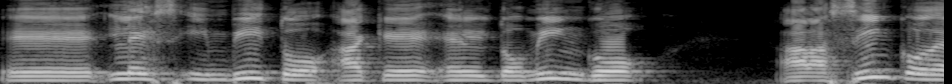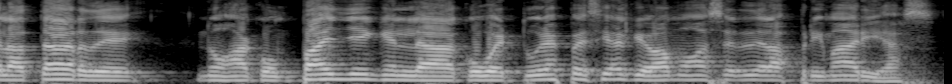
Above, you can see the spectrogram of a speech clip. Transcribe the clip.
Eh, les invito a que el domingo a las 5 de la tarde nos acompañen en la cobertura especial que vamos a hacer de las primarias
